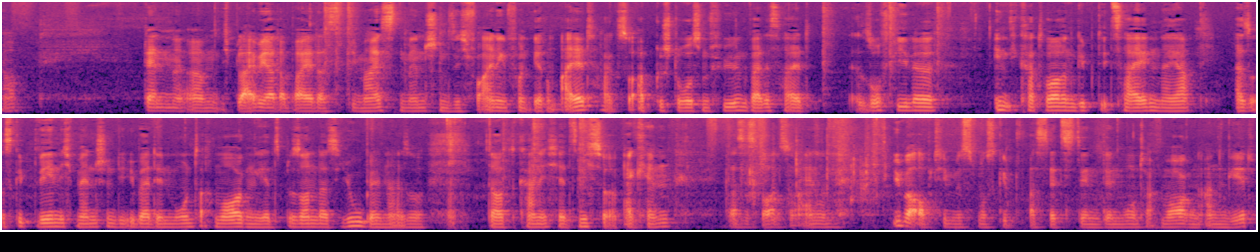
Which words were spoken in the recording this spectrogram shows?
Ja? Denn ähm, ich bleibe ja dabei, dass die meisten Menschen sich vor allen Dingen von ihrem Alltag so abgestoßen fühlen, weil es halt so viele Indikatoren gibt, die zeigen, naja, also es gibt wenig Menschen, die über den Montagmorgen jetzt besonders jubeln. Also dort kann ich jetzt nicht so erkennen, dass es dort so einen Überoptimismus gibt, was jetzt den, den Montagmorgen angeht.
